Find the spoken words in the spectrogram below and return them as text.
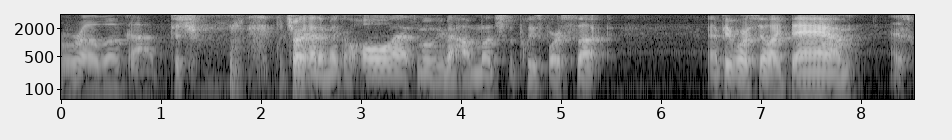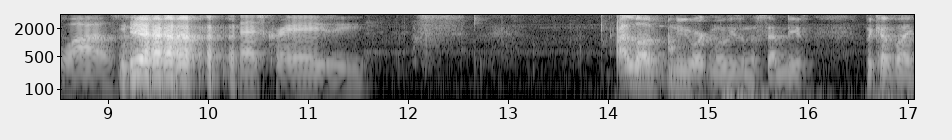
RoboCop. Detroit, Detroit had to make a whole ass movie about how much the police force sucked, and people were still like, "Damn, That's wild. yeah." That's crazy. I love New York movies in the '70s because like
